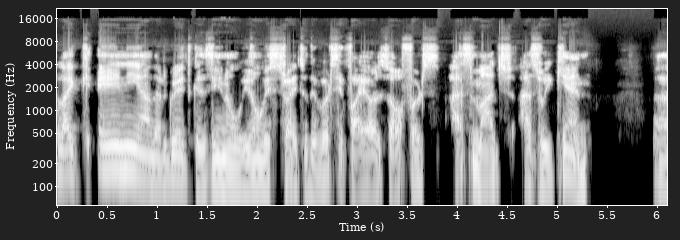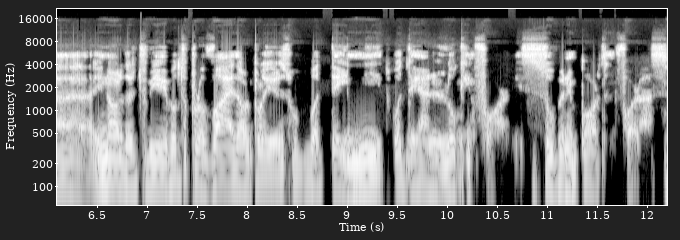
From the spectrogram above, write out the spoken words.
like any other great casino, we always try to diversify our offers as much as we can uh, in order to be able to provide our players what they need, what they are looking for. It's super important for us.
